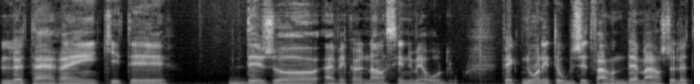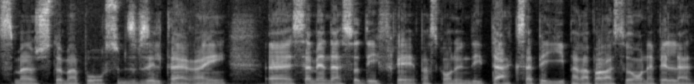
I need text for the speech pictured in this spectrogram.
le terrain qui était déjà avec un ancien numéro de lot. Fait que nous, on était obligés de faire une démarche de lotissement justement pour subdiviser le terrain. Euh, ça mène à ça des frais parce qu'on a des taxes à payer par rapport à ça. On appelle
